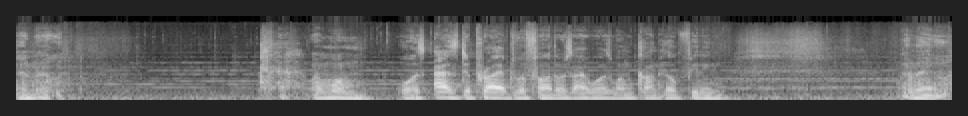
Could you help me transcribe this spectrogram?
I don't know. when one was as deprived of a father as I was, one can't help feeling, I don't know,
